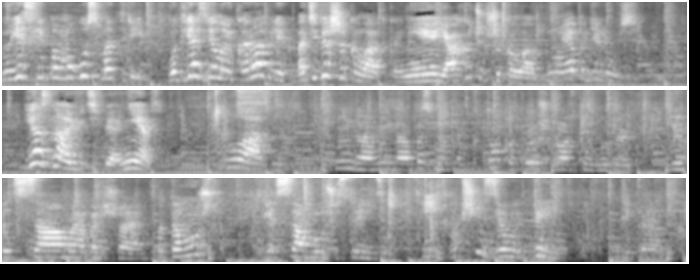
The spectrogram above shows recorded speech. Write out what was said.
Ну, если помогу, смотри. Вот я сделаю кораблик, а тебе шоколадка. Не, я хочу шоколадку, но я поделюсь. Я знаю тебя, нет. Ну ладно. Да, ну да, посмотрим, кто какую шоколадку выберет. У меня будет самая большая, потому что я самый лучший строитель. И вообще сделаю три. Три кораблика.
